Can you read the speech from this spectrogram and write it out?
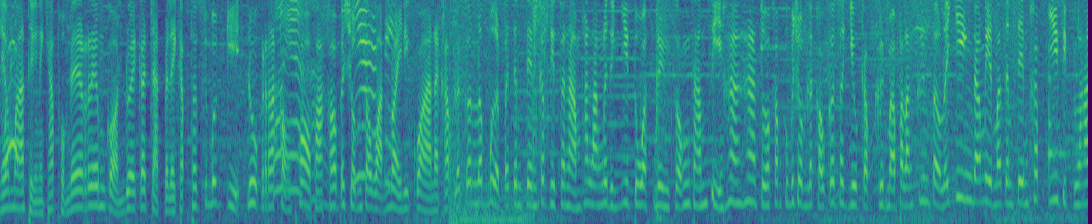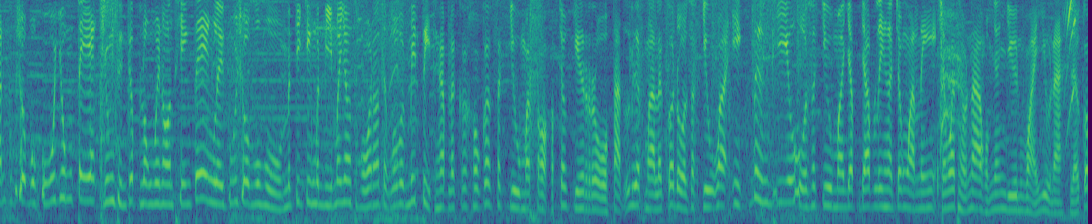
แล้วมาถึงนะครับผมได้เริ่มก่อนด้วยก็จัดไปเลยครับทัสึเบกิลูกรักของพ่อพาเขาไปชมสวรรค์หน่อยดีกว่านะครับแล้วก็ระเบิดไปเต็มๆครับติดสนามพลังไปถึงกี่ตัว 1 2 3 4 5 5 ตัวครับคุณผู้ชมแล้วเขาก็สกิลกลับคืนมาพลังขึ้นเต่าและยิงดาเมจมาเต็มๆครับ 20 ล้านคุณผู้ชมโอ้โหยุงเตกยุงถึงกับลงไปนอนเทงเต้งเลยคุณผู้ชมโอ้โหมันจริงๆมันมีไม่ย่อท้อนะแต่ว่ามันไม่ติดครับแล้วก็เขาก็สกิลมาต่อกับเจ้าเกโร ตัดเลือดมาแล้วก็โดนสกิลมาอีกหนึ่งทีโอ้โหสกิลมายับยับๆเลยฮะจังหวะนี้แต่ว่าแถวหน้าผมยังยืนไหวอยู่นะแล้วก็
